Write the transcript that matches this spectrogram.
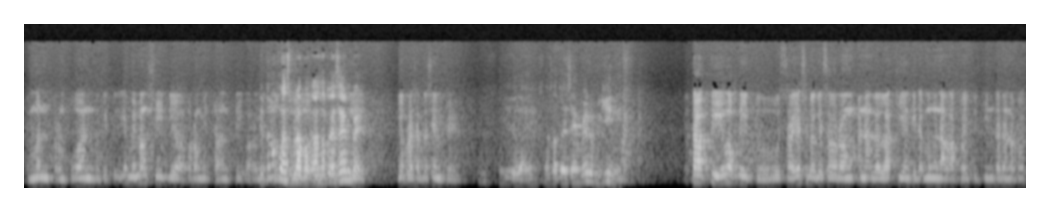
teman perempuan begitu ya memang sih dia orangnya cantik orangnya Itu lu kelas berapa? Kelas satu SMP? ya kelas 1 SMP Gila ya, kelas satu SMP udah begini. Tapi waktu itu saya sebagai seorang anak lelaki yang tidak mengenal apa itu cinta dan apa,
